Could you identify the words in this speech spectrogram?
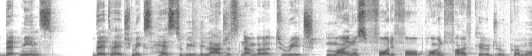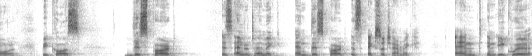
That means delta H mix has to be the largest number to reach minus 44.5 kilojoule per mole because this part is endothermic and this part is exothermic. And in equal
